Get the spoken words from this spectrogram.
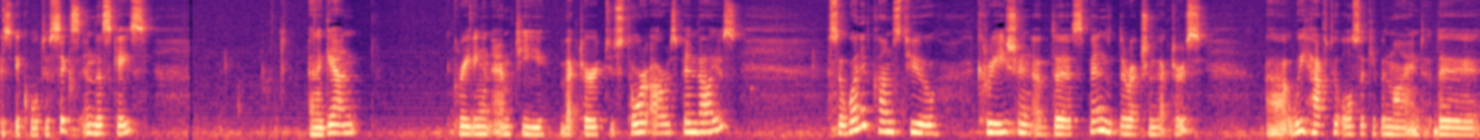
is equal to 6 in this case. And again, creating an empty vector to store our spin values. So when it comes to creation of the spin direction vectors, uh, we have to also keep in mind the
